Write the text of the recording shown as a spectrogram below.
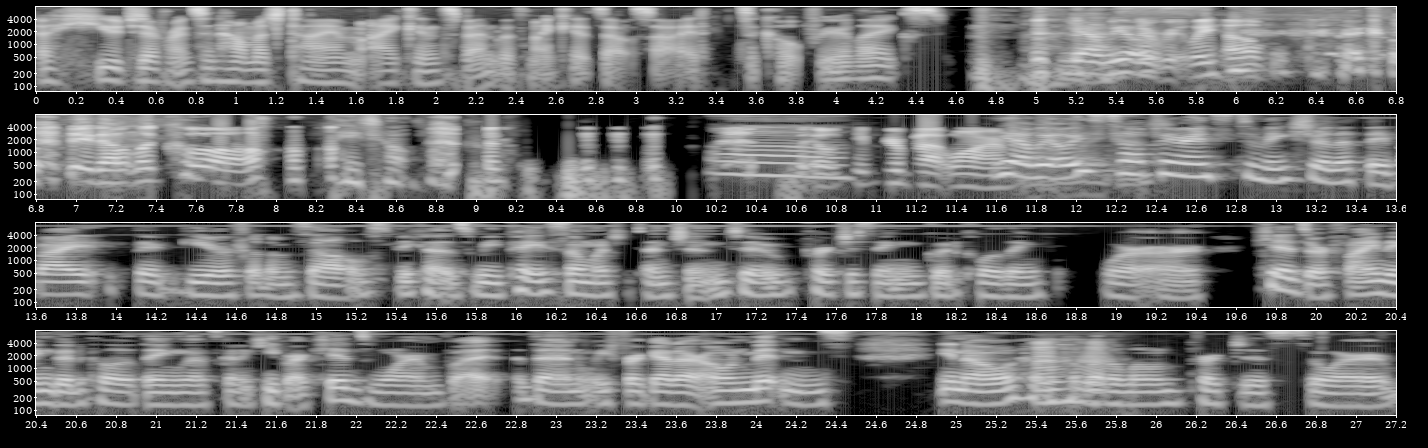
a huge difference in how much time I can spend with my kids outside. It's a coat for your legs. Yeah, we It always really help. they don't look cool. They don't look cool. They'll Oh. keep your butt warm. Yeah, we Oh always my tell gosh. parents to make sure that they buy the gear for themselves because we pay so much attention to purchasing good clothing for our kids or finding good clothing that's going to keep our kids warm. But then we forget our own mittens, you know, Mhm. let alone purchase or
